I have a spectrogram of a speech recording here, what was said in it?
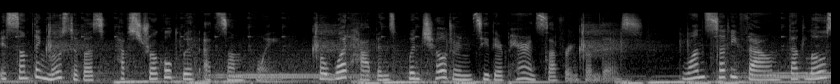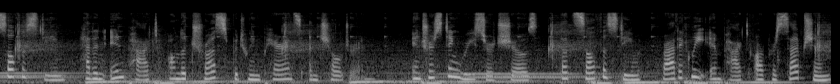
is something most of us have struggled with at some point. But what happens when children see their parents suffering from this? One study found that low self-esteem had an impact on the trust between parents and children. Interesting research shows that self-esteem radically impact our perception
